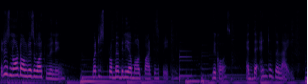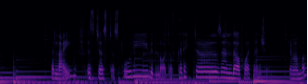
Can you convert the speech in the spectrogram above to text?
It is not always about winning, but it's probably about participating. Because at the end of the life, the life is just a story with lot of characters and the aforementioned. Remember?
